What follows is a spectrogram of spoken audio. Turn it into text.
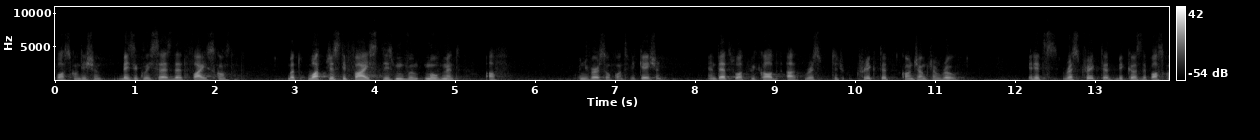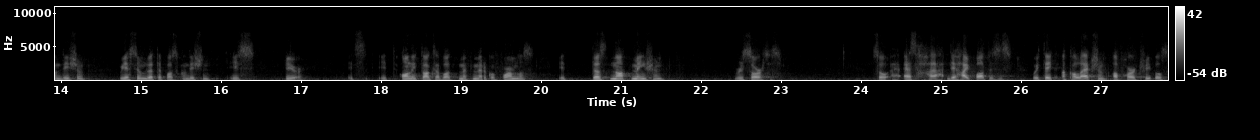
postcondition basically says that phi is constant. But what justifies this mov movement of universal quantification? And that's what we call a restricted conjunction rule. It is restricted because the postcondition, we assume that the postcondition is pure. It's, it only talks about mathematical formulas. It does not mention resources. So as the hypothesis, we take a collection of Hoare triples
